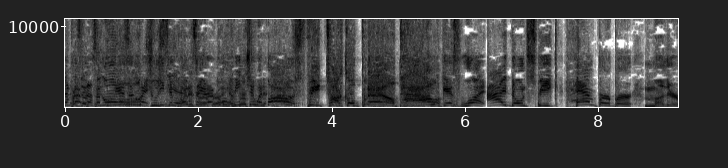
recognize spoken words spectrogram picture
comprar las hamburguesas, güey. Y te pones a llorar como un pinche güey. Oh, Speak Taco Bell, pal! Well, guess what? I don't speak hamburger, mother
